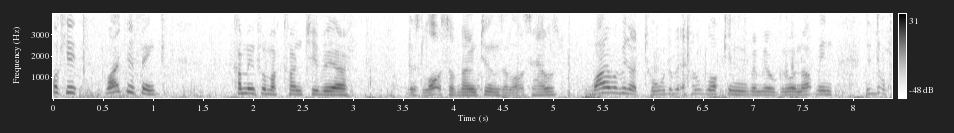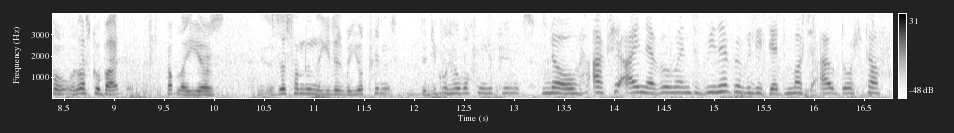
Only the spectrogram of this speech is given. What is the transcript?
okay, why do you think, coming from a country where there's lots of mountains and lots of hills, why were we not told about hill walking when we were growing up? I mean, for, well, let's go back a couple of years. Is this something that you did with your parents? Did you go hill walking with your parents? No, actually, I never went. We never really did much outdoor stuff.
